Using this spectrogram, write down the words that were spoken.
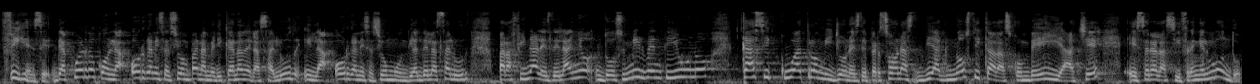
Fíjense, de acuerdo con la Organización Panamericana de la Salud y la Organización Mundial de la Salud, para finales del año 2021, casi 4 millones de personas diagnosticadas con VIH, esa era la cifra en el mundo.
